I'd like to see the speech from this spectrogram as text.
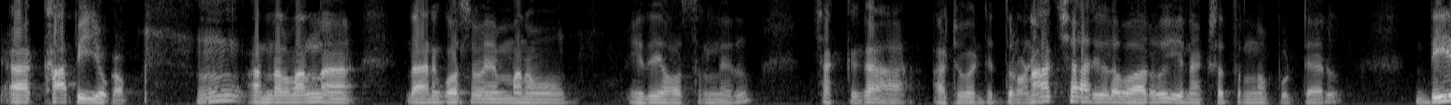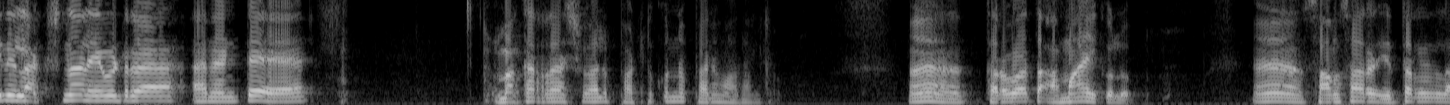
కాపీయుగం. కాపీ యుగం అందువలన దానికోసం ఏం మనం ఇది అవసరం లేదు. చక్కగా అటువంటి ద్రోణాచార్యుల వారు ఈ నక్షత్రంలో పుట్టారు. దీని లక్షణాలు ఏమిట్రా అని అంటే మకర రాశి వాళ్ళు పట్టుకున్న పని వదలరు. తర్వాత అమాయకులు. సంసార ఇతరుల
